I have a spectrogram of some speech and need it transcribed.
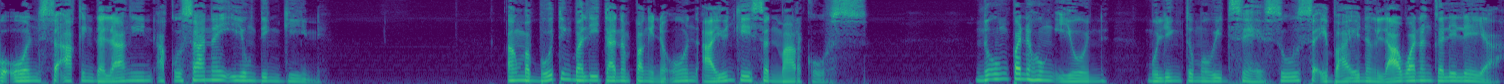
Poon sa aking dalangin, ako sana'y iyong dinggin. Ang mabuting balita ng Panginoon ayon kay San Marcos. Noong panahong iyon, muling tumawid si Jesus sa ibayan ng lawa ng Galilea,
